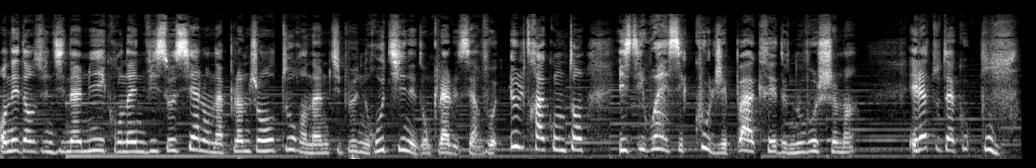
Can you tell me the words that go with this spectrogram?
on est dans une dynamique, on a une vie sociale, on a plein de gens autour, on a un petit peu une routine et donc là le cerveau est ultra content. Il se dit ouais c'est cool, j'ai pas à créer de nouveaux chemins. Et là tout à coup, pouf,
